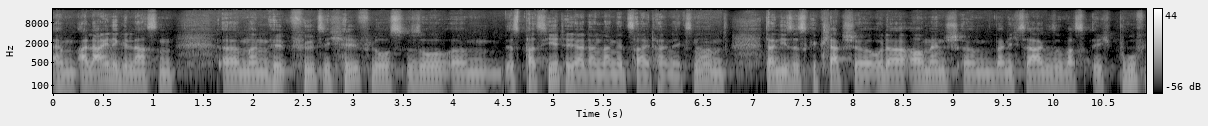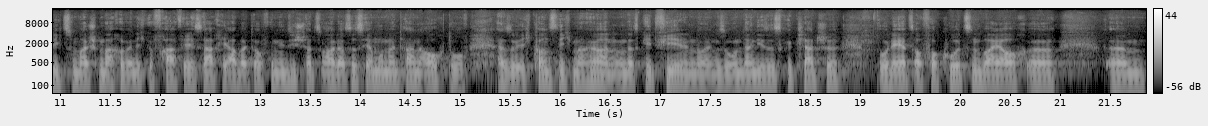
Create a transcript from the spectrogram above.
ähm, alleine gelassen, äh, man fühlt sich hilflos, so, ähm, es passierte ja dann lange Zeit halt nichts. Ne? Und dann dieses Geklatsche oder, oh Mensch, ähm, wenn ich sage, so was ich beruflich zum Beispiel mache, wenn ich gefragt werde, ich sage, ich arbeite auf Intensivstation, oh, das ist ja momentan auch doof. Also ich konnte es nicht mehr hören und das geht vielen Leuten so. Und dann dieses Geklatsche oder jetzt auch vor kurzem war ja auch, äh, ähm,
